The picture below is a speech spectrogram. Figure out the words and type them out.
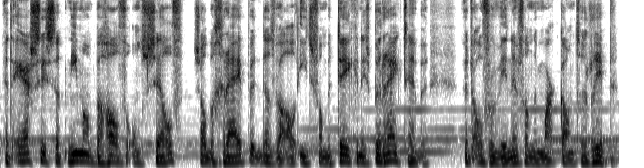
Het ergste is dat niemand behalve onszelf zal begrijpen dat we al iets van betekenis bereikt hebben: het overwinnen van de markante rip.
